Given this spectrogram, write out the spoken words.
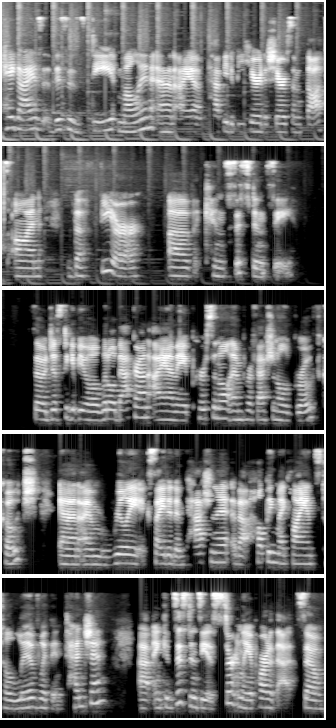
Hey guys, this is Dee Mullen, and I am happy to be here to share some thoughts on the fear of consistency. So, just to give you a little background, I am a personal and professional growth coach, and I'm really excited and passionate about helping my clients to live with intention. Uh, and consistency is certainly a part of that. So,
